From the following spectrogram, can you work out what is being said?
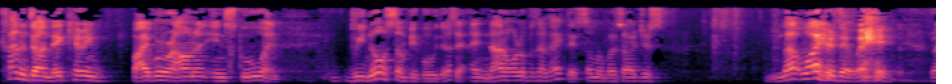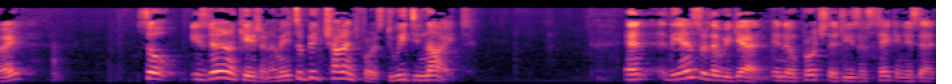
kind of done. They're carrying Bible around in school, and we know some people who does it, and not all of us are like that. Some of us are just not wired that way, right? So, is there an occasion? I mean, it's a big challenge for us. Do we deny it? And the answer that we get in the approach that Jesus has taken is that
